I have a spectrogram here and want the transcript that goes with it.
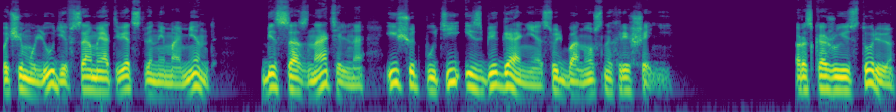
Почему люди в самый ответственный момент бессознательно ищут пути избегания судьбоносных решений? Расскажу историю,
